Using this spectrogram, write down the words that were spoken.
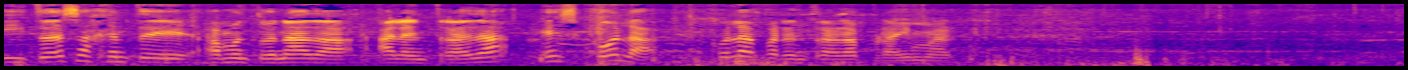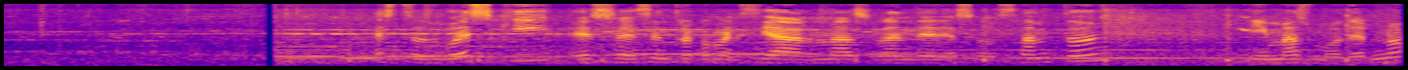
y toda esa gente amontonada a la entrada es cola, cola para entrar a Primark. Esto es Wesky, es el centro comercial más grande de Southampton y más moderno.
